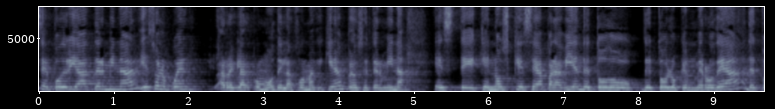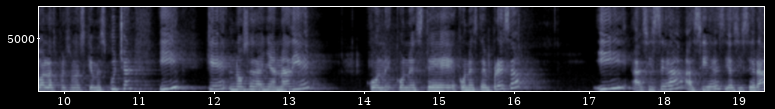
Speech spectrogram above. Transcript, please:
se podría terminar, y eso lo pueden arreglar como de la forma que quieran, pero se termina este que no que sea para bien de todo de todo lo que me rodea, de todas las personas que me escuchan y que no se daña a nadie con, este, con esta empresa. Y así sea, así es y así será.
